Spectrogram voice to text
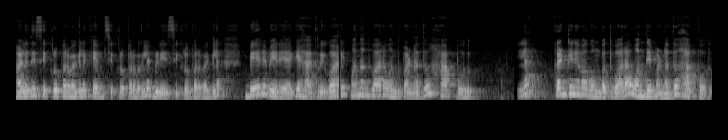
ಹಳದಿ ಸಿಕ್ಕರೂ ಪರವಾಗಿಲ್ಲ, ಕೆಂಪು ಸಿಕ್ಕರೂ ಪರವಾಗಿಲ್ಲ, ಬಿಳಿ ಸಿಕ್ಕರೂ ಪರವಾಗಿಲ್ಲ, ಬೇರೆ ಬೇರೆಯಾಗಿ ಹಾಕ್ರಿ. ವಾರ ಒಂದೊಂದು ವಾರ ಒಂದು ಬಣ್ಣದ್ದು ಹಾಕ್ಬೋದು. ಇಲ್ಲ ಕಂಟಿನ್ಯೂ ಆಗಿ ಒಂಬತ್ತು ವಾರ ಒಂದೇ ಬಣ್ಣದ್ದು ಹಾಕ್ಬೋದು.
